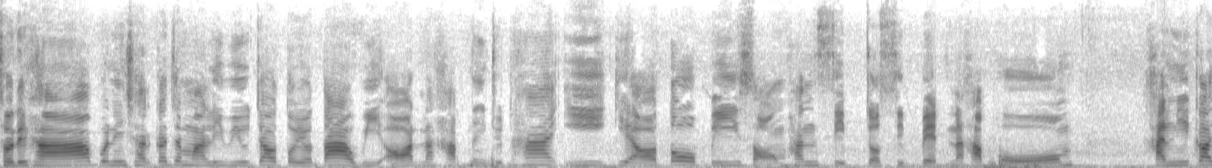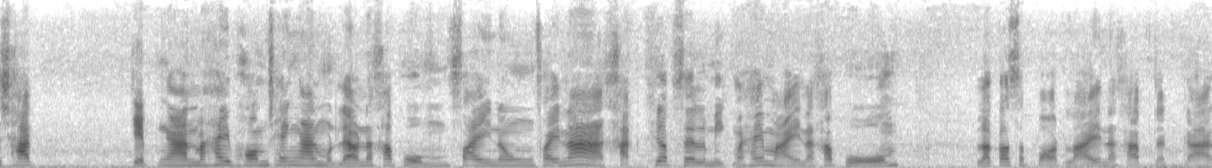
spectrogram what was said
สวัสดีครับ วันนี้ชัดก็จะมารีวิวเจ้า Toyota v ีออนะครับ 1.5e เกียร์ออโต้ปี 2010.11 นะครับผม คันนี้ก็ชัดเก็บงานมาให้พร้อมใช้งานหมดแล้วนะครับผม ไฟนงไฟหน้าขัดเคลือบเซรามิกมาให้ใหม่นะครับผม แล้วก็สปอตไลท์นะครับ จัดการ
